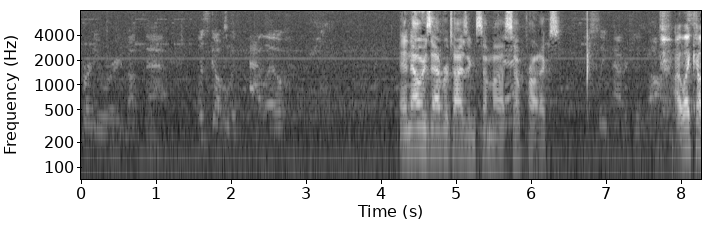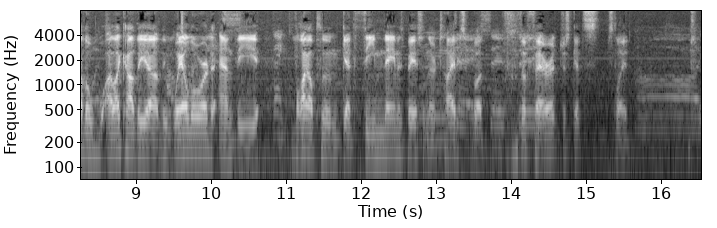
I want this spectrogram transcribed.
pretty worried about that. Let's go with Aloe. And now he's advertising some uh, soap products. Sleep powder to the dog. I like how the I like how the uh, the Wailord and the Vileplume get theme names based on their types, but the ferret just gets slayed. Uh,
